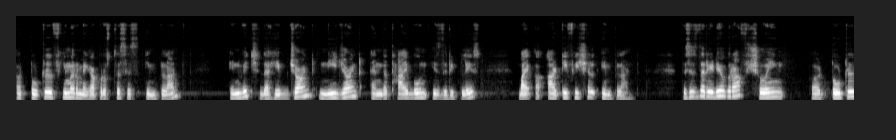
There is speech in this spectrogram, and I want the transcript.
a total femur megaprosthesis implant in which the hip joint, knee joint and the thigh bone is replaced by an artificial implant. This is the radiograph showing a total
